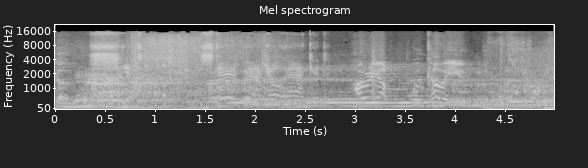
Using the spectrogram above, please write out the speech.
the code. Stand back, I'll hack it. Hurry up! We'll cover you!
